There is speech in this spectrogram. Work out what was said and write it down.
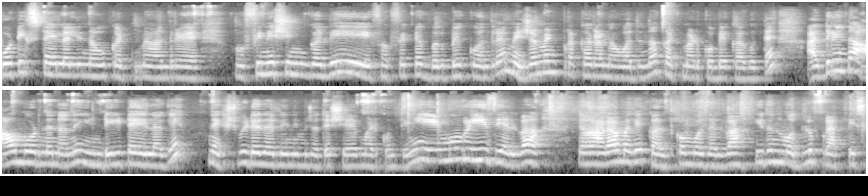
ಬೋಟಿಕ್ ಸ್ಟೈಲಲ್ಲಿ ನಾವು ಕಟ್, ಅಂದರೆ ಫಿನಿಶಿಂಗಲ್ಲಿ ಪರ್ಫೆಕ್ಟಾಗಿ ಬರಬೇಕು ಅಂದರೆ ಮೆಜರ್ಮೆಂಟ್ ಪ್ರಕಾರ ನಾವು ಅದನ್ನು ಕಟ್ ಮಾಡ್ಕೋಬೇಕಾಗುತ್ತೆ. ಅದರಿಂದ ಆ ಮೋಡ್ನ ನಾನು ಇನ್ ಡೀಟೇಲಾಗಿ ನೆಕ್ಸ್ಟ್ ವಿಡಿಯೋದಲ್ಲಿ ನಿಮ್ಮ ಜೊತೆ ಶೇರ್ ಮಾಡ್ಕೊತೀನಿ. ಈ ಮೂರು ಈಸಿ ಅಲ್ವಾ? ಆರಾಮಾಗೆ ಕಲ್ತ್ಕೊಬೋದಲ್ವಾ? ಇದನ್ನು ಮೊದಲು ಪ್ರಾಕ್ಟೀಸ್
